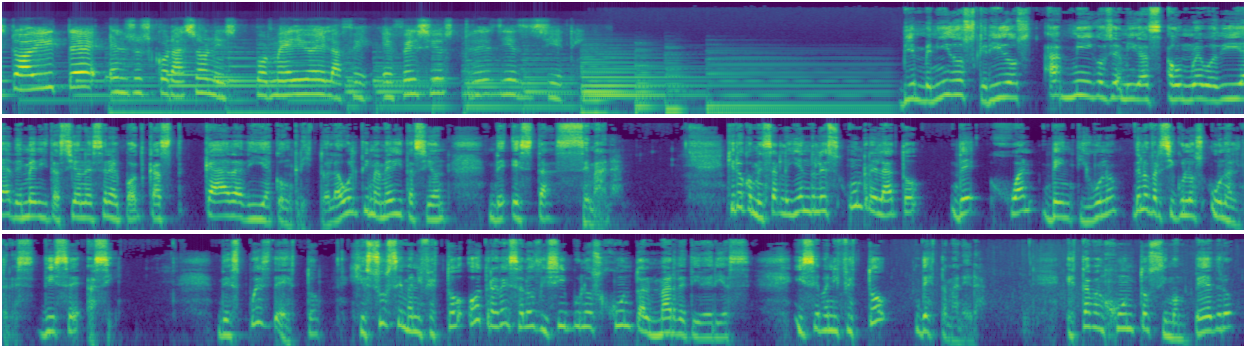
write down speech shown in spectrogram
Cristo habite en sus corazones por medio de la fe. Efesios 3:17. Bienvenidos queridos amigos y amigas a un nuevo día de meditaciones en el podcast Cada día con Cristo, la última meditación de esta semana. Quiero comenzar leyéndoles un relato de Juan 21 de los versículos 1 al 3. Dice así. Después de esto, Jesús se manifestó otra vez a los discípulos junto al mar de Tiberias, y se manifestó de esta manera. Estaban juntos Simón Pedro,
